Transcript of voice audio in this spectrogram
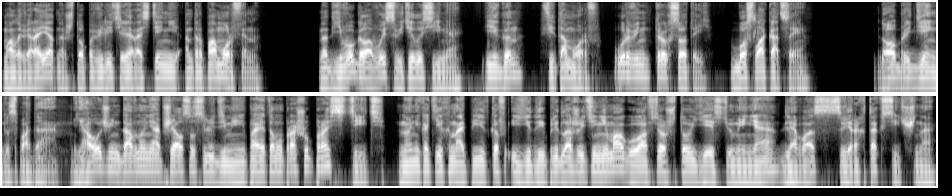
маловероятно, что повелитель растений антропоморфен. Над его головой светилось имя — Игон Фитоморф, уровень трехсотый, босс локации. «Добрый день, господа. Я очень давно не общался с людьми, поэтому прошу простить. Но никаких напитков и еды предложить и не могу, а все, что есть у меня, для вас сверхтоксично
